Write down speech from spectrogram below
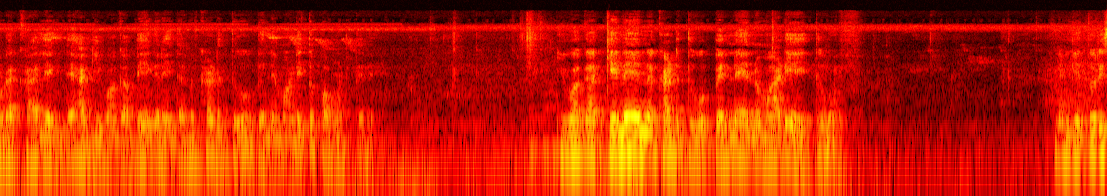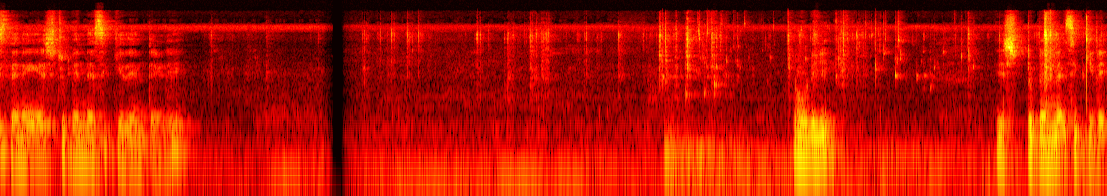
ಕೂಡ ಖಾಲಿಯಾಗಿದೆ ಹಾಗೆ ಇವಾಗ ಬೇಗನೆ ಇದನ್ನು ಕಡಿದು ಬೆಣ್ಣೆ ಮಾಡಿ ತುಪ್ಪ ಮಾಡ್ತೇನೆ. ಇವಾಗ ಕೆನೆಯನ್ನು ಕಡಿದು ಬೆಣ್ಣೆಯನ್ನು ಮಾಡಿ ಆಯಿತು. ನಿಮಗೆ ತೋರಿಸ್ತೇನೆ ಎಷ್ಟು ಬೆಣ್ಣೆ ಸಿಕ್ಕಿದೆ ಅಂತೇಳಿ. ನೋಡಿ, ಎಷ್ಟು ಬೆಣ್ಣೆ ಸಿಕ್ಕಿದೆ.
